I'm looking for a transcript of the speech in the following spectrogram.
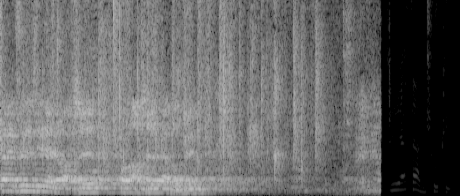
再一次谢谢刘老师。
